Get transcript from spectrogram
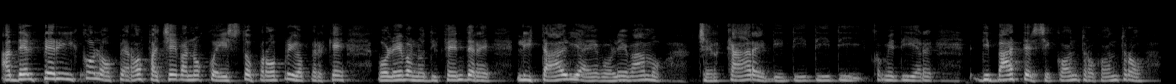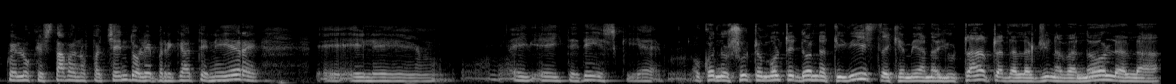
a del pericolo, però facevano questo proprio perché volevano difendere l'Italia e volevamo cercare di, di, di, di, come dire, di battersi contro, contro, quello che stavano facendo le brigate nere e, e, le, e, i tedeschi. Eh. Ho conosciuto molte donne attiviste che mi hanno aiutato, dalla Gina Vanolla alla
